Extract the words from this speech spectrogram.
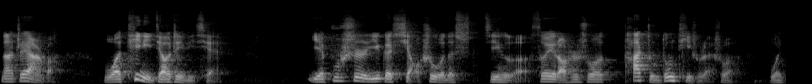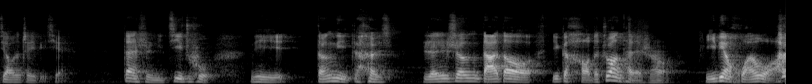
那这样吧，我替你交这笔钱，也不是一个小数额的金额。”所以老师说他主动提出来说：“我交这笔钱，但是你记住，你等你的人生达到一个好的状态的时候，一定要还我。”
